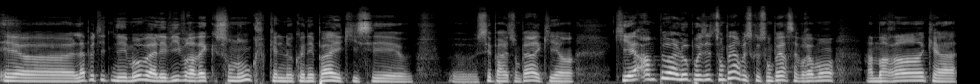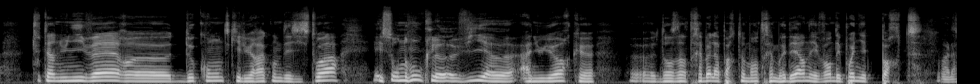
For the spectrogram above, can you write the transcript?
Et euh, la petite Nemo va aller vivre avec son oncle qu'elle ne connaît pas et qui s'est euh, séparé de son père et qui est un qui est un peu à l'opposé de son père parce que son père c'est vraiment un marin qui a tout un univers de contes qui lui raconte des histoires et son oncle vit à New York euh, euh, dans un très bel appartement très moderne et vend des poignées de porte. Voilà.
